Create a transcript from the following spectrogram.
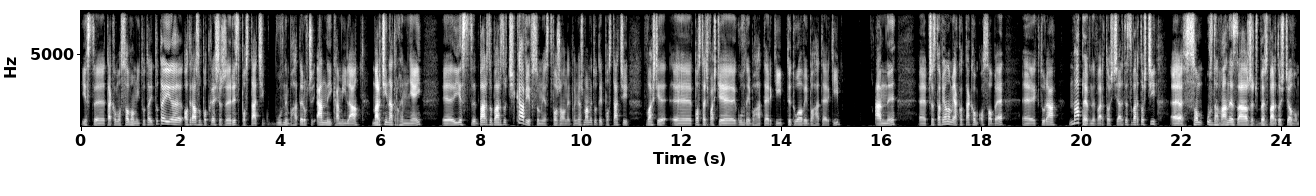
jest e, taką osobą i tutaj, tutaj e, od razu podkreślę, że rys postaci głównych bohaterów, czyli Anny i Kamila, Marcina trochę mniej, jest bardzo, bardzo ciekawie w sumie stworzony, ponieważ mamy tutaj postaci właśnie, e, postać właśnie głównej bohaterki, tytułowej bohaterki, Anny, e, przedstawioną jako taką osobę, która ma pewne wartości, ale te wartości e, są uznawane za rzecz bezwartościową.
